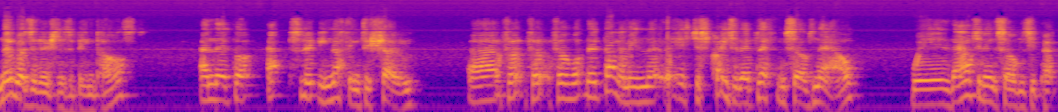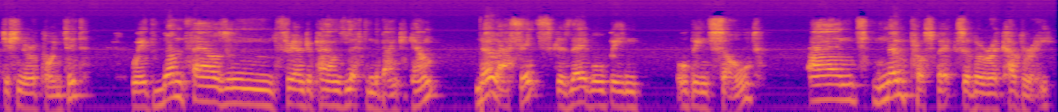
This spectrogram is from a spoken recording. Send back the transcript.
No resolutions have been passed, and they've got absolutely nothing to show uh, for, for, for what they've done. I mean, it's just crazy. They've left themselves now without an insolvency practitioner appointed, with £1,300 left in the bank account, no assets because they've all been all been sold, and no prospects of a recovery,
